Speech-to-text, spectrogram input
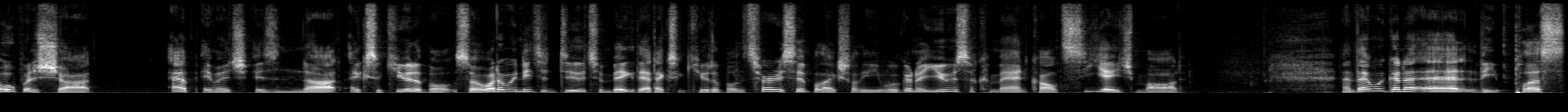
OpenShot app image is not executable. So what do we need to do to make that executable? It's very simple actually. We're going to use a command called chmod and then we're going to add the plus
